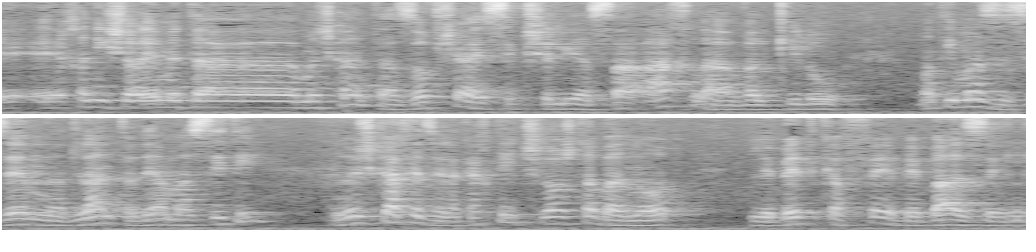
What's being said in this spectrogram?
אה, איך אני אשלם את המשכנתה? עזוב שהעסק שלי עשה אחלה, אבל כאילו, אמרתי, מה זה, זה נדל"ן, אתה יודע מה עשיתי? אני לא אשכח את זה, לקחתי את שלושת הבנות לבית קפה בבאזל,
